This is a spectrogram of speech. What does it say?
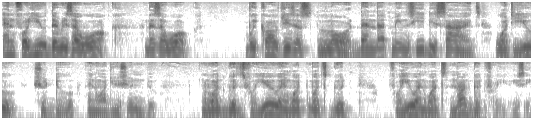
And for you, there is a walk there's a walk. We call Jesus Lord, then that means He decides what you should do and what you shouldn't do, and what good's for you and what, what's good for you and what's not good for you, you see.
